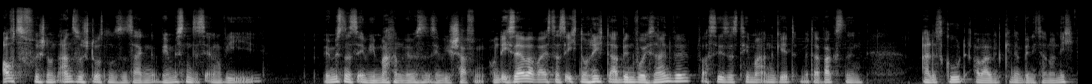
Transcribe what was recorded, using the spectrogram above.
aufzufrischen und anzustoßen und zu sagen, wir müssen das irgendwie, wir müssen das irgendwie machen, wir müssen das irgendwie schaffen. Und ich selber weiß, dass ich noch nicht da bin, wo ich sein will, was dieses Thema angeht. Mit Erwachsenen alles gut, aber mit Kindern bin ich da noch nicht.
